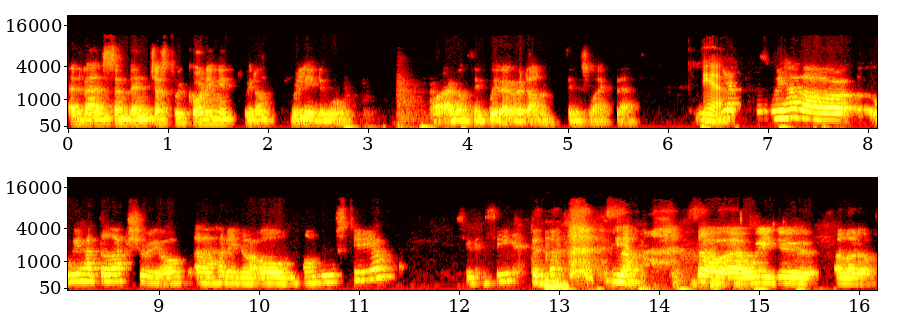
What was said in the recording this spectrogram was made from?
advance and then just recording it, we don't really do. Or I don't think we've ever done things like that. Yeah. Yeah, we have our we have the luxury of uh, having our own home studio, as you can see. so Yeah. so uh, we do a lot of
